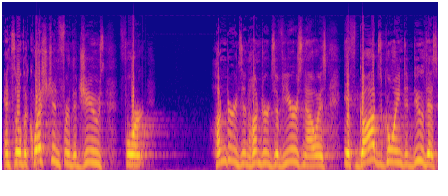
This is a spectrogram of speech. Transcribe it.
And so the question for the Jews for hundreds and hundreds of years now is if God's going to do this,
